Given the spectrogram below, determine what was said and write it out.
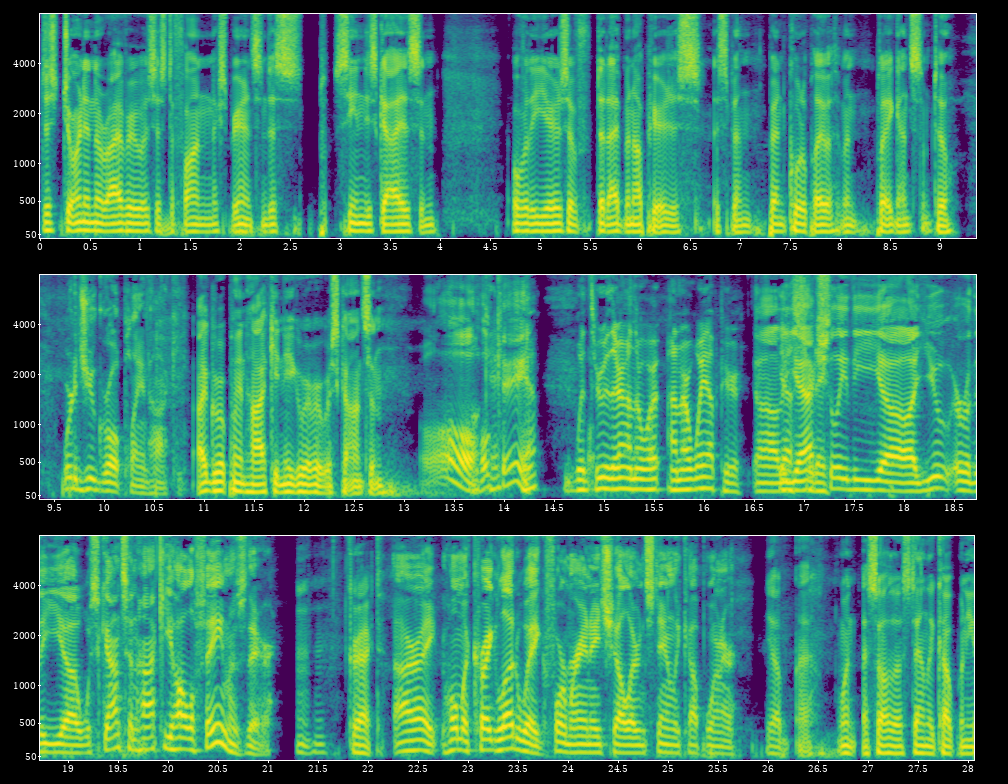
just joining the rivalry was just a fun experience and just seeing these guys and over the years of that I've been up here, just it's been been cool to play with them and play against them too. Where did you grow up playing hockey? I grew up playing hockey in Eagle River, Wisconsin. Oh, okay. Yeah. Went through there on the way, on our way up here. Uh, the, actually, the uh, you or the uh, Wisconsin Hockey Hall of Fame is there. Correct. All right, home of Craig Ludwig, former NHLer and Stanley Cup winner. Yep. Uh, when I saw the Stanley Cup when he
